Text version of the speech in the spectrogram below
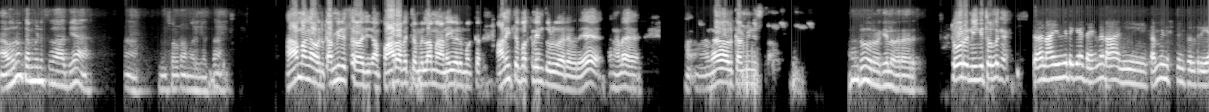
அவரும் நீ சொல்ற மாதிரி பார்த்தா ஆமாங்க அவர் கம்யூனிஸ்டவாதி தான். பாரபட்சம் இல்லாம அனைவரும் மக்கள் அனைத்து மக்களையும் தொழுவார் அவரு. அதனால அதனால அவர் கம்யூனிஸ்ட் தான். அவரும் ஒரு வகையில வராரு. டோரு நீங்க சொல்லுங்க. சார் நான் இவங்கிட்ட கேட்டேன் என்னடா நீ கம்யூனிஸ்ட்னு சொல்றிய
